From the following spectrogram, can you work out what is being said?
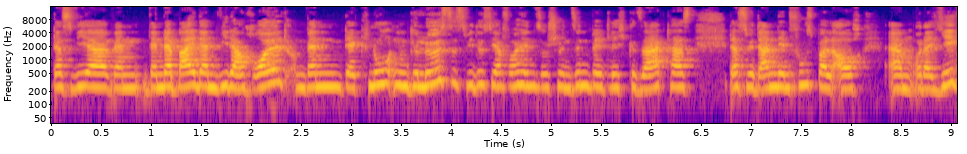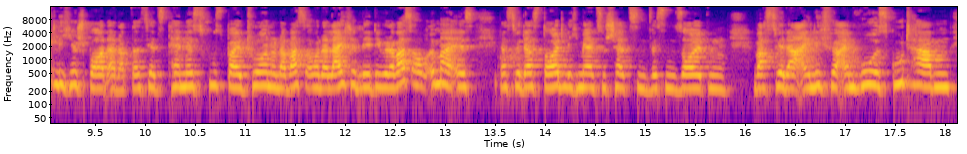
dass wir, wenn, wenn der Ball dann wieder rollt und wenn der Knoten gelöst ist, wie du es ja vorhin so schön sinnbildlich gesagt hast, dass wir dann den Fußball auch ähm, oder jegliche Sportart, ob das jetzt Tennis, Fußball, Touren oder was oder Leichtathletik oder was auch immer ist, dass wir das deutlich mehr zu schätzen wissen sollten, was wir da eigentlich für ein hohes Gut haben.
